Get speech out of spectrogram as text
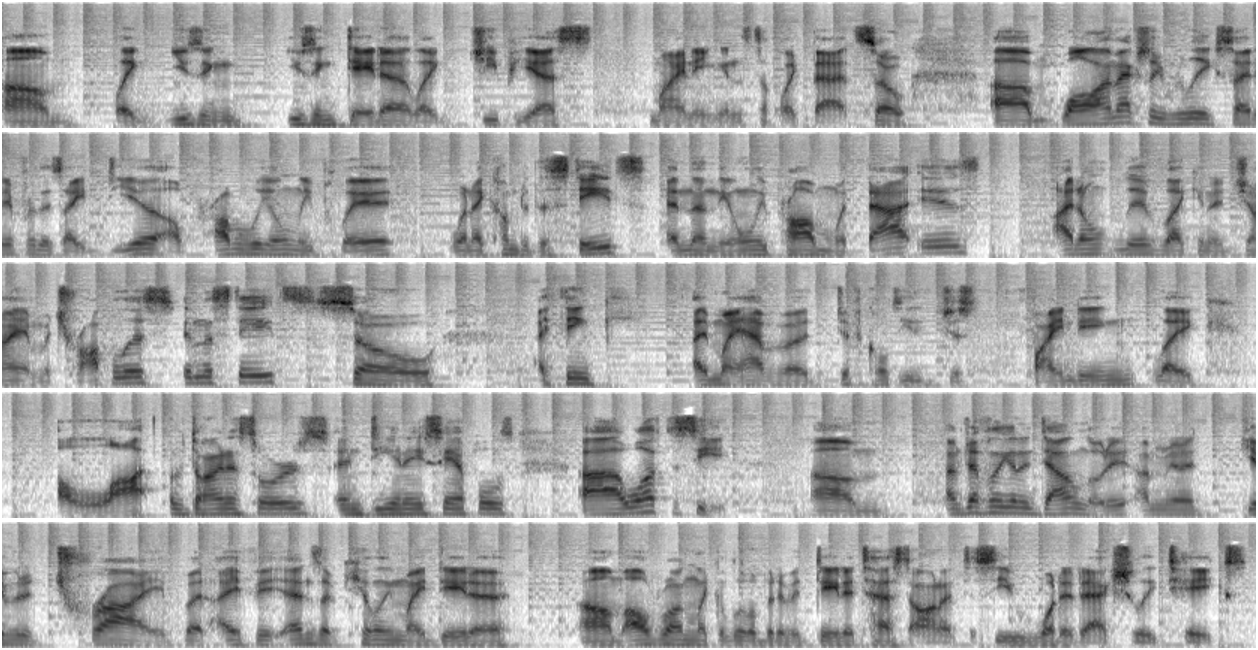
um, like using using data like GPS mining and stuff like that. So, um, while I'm actually really excited for this idea, I'll probably only play it when I come to the states. And then the only problem with that is I don't live like in a giant metropolis in the states, so I think I might have a difficulty just finding like a lot of dinosaurs and DNA samples. Uh, we'll have to see. Um, I'm definitely going to download it. I'm going to give it a try, but if it ends up killing my data, um, I'll run like a little bit of a data test on it to see what it actually takes.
